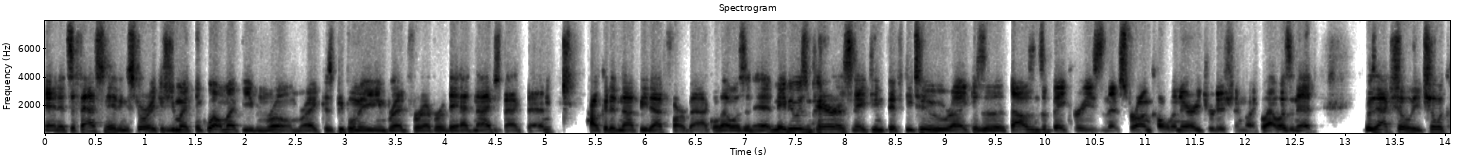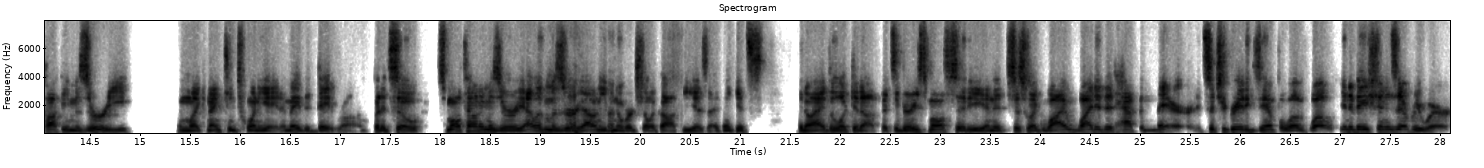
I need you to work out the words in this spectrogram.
And it's a fascinating story because you might think, well, it might be even Rome, right? Because people have been eating bread forever. They had knives back then. How could it not be that far back? Well, that wasn't it. Maybe it was in Paris in 1852, right? Because of the thousands of bakeries and their strong culinary tradition. Like, well, that wasn't it. It was actually Chillicothe, Missouri in like 1928. I made the date wrong, but it's so small town in Missouri. I live in Missouri. I don't even know where Chillicothe is. I think it's you know i had to look it up. It's a very small city and it's just like why why did it happen there? It's such a great example of well innovation is everywhere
